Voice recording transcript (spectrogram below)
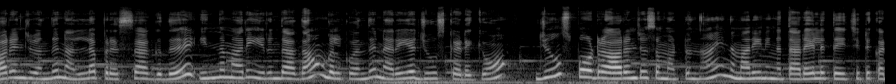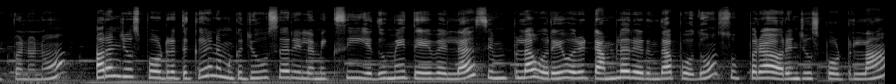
ஆரஞ்சு வந்து நல்லா ப்ரெஸ் ஆகுது. இந்த மாதிரி இருந்தால் தான் உங்களுக்கு வந்து நிறைய ஜூஸ் கிடைக்கும். ஜூஸ் போடுற ஆரஞ்சஸை மட்டும்தான் இந்த மாதிரி நீங்கள் தரையில் தேய்ச்சிட்டு கட் பண்ணணும். ஆரஞ்சு ஜூஸ் போடுறதுக்கு நமக்கு ஜூஸர் இல்லை மிக்ஸி எதுவுமே தேவையில்லை. சிம்பிளாக ஒரே ஒரு டம்ளர் இருந்தால் போதும். சூப்பராக ஆரஞ்சு ஜூஸ் போட்டுடலாம்.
